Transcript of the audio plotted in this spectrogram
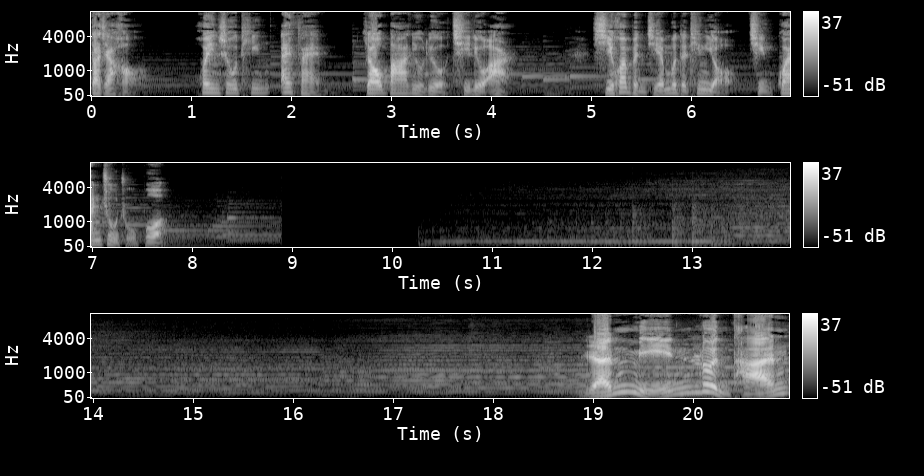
大家好，欢迎收听 FM 幺八六六七六二。喜欢本节目的听友，请关注主播。人民论坛，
